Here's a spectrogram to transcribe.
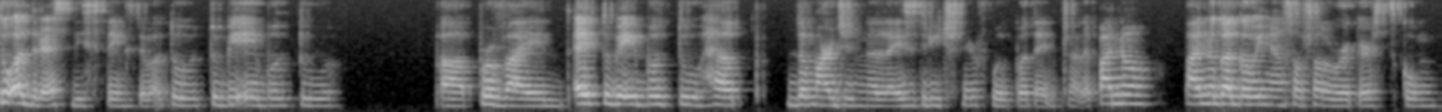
to address these things diba to to be able to uh, provide eh to be able to help the marginalized reach their full potential. Eh, paano paano gagawin ng social workers kung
